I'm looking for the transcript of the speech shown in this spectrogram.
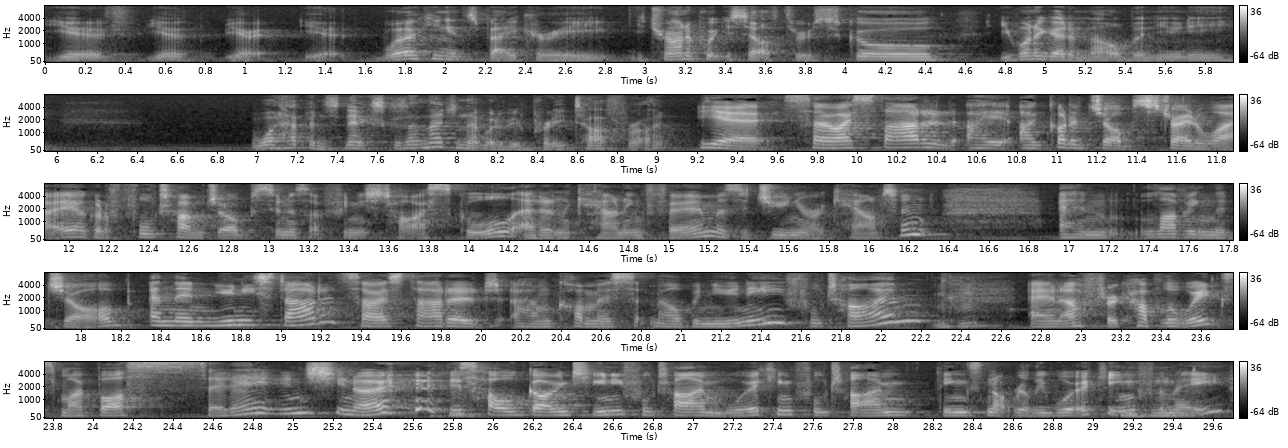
you've, you're you're you're working at this bakery. You're trying to put yourself through school. You want to go to Melbourne Uni. What happens next? Because I imagine that would have been pretty tough, right? Yeah, so I started, I, I got a job straight away. I got a full time job as soon as I finished high school at an accounting firm as a junior accountant and loving the job. And then uni started, so I started um, commerce at Melbourne Uni full time. And after a couple of weeks, my boss said, Ange, you know, this whole going to uni full time, working full time thing's not really working for me.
